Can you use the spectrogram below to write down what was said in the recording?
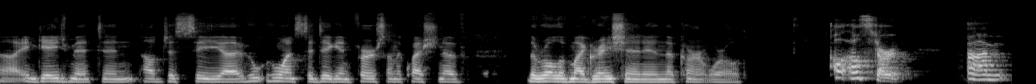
uh, engagement, and I'll just see uh, who, who wants to dig in first on the question of the role of migration in the current world. I'll, I'll start. Um,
